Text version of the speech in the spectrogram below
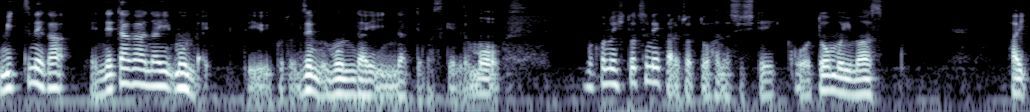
3つ目が、ネタがない問題っていうこと、全部問題になってますけれども、この1つ目からちょっとお話ししていこうと思います。はい。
